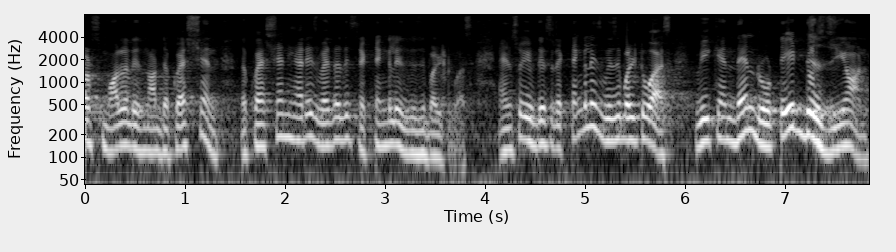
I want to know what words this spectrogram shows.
or smaller is not the question. The question here is whether this rectangle is visible to us and so if this rectangle is visible to us we can then rotate this geon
